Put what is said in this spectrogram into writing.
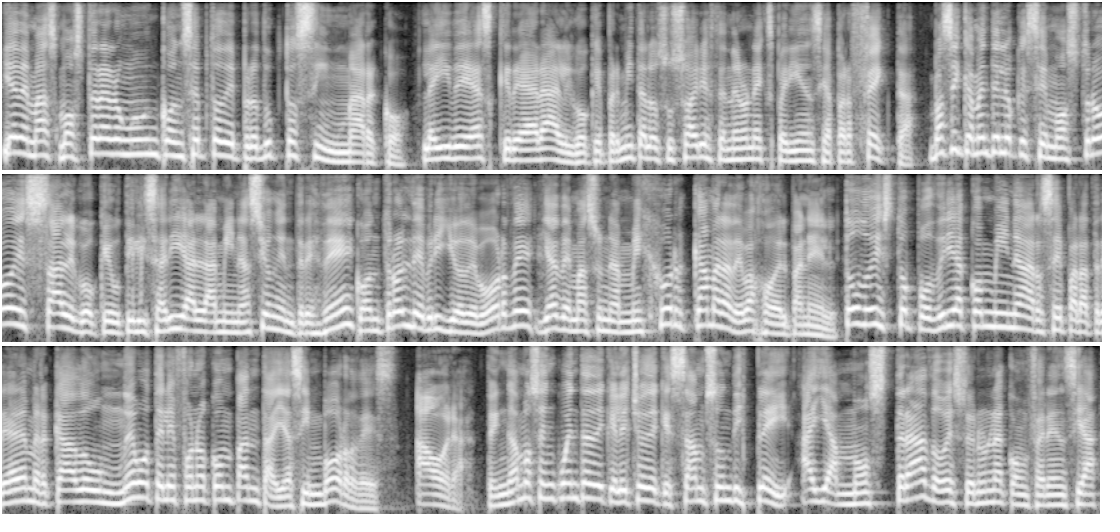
y además mostraron un concepto de producto sin marco. La idea es crear algo que permita a los usuarios tener una experiencia perfecta. Básicamente lo que se mostró es algo que utilizaría laminación en 3D, control de brillo de borde y además una mejor cámara debajo del panel. Todo esto podría combinarse para traer al mercado un nuevo teléfono con pantalla sin bordes. Ahora, tengamos en cuenta de que el hecho de que Samsung Display haya mostrado en una conferencia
